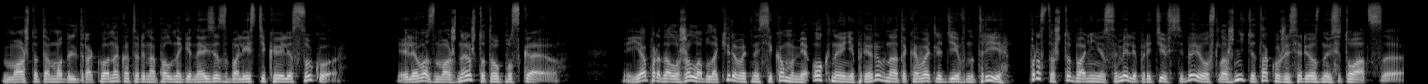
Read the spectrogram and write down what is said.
Может, это модуль дракона, который напал на генезис, баллистика или суку? Или, возможно, я что-то упускаю. Я продолжала блокировать насекомыми окна и непрерывно атаковать людей внутри, просто чтобы они не сумели прийти в себя и усложнить и так уже серьезную ситуацию.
